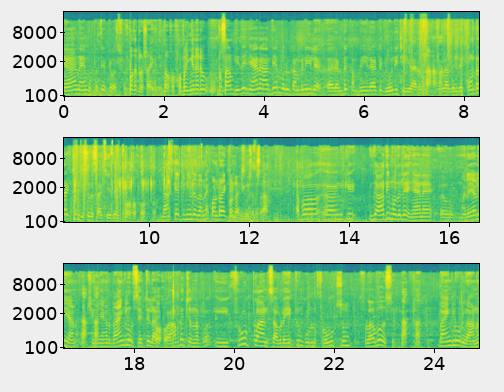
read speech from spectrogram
ഞാൻ മുപ്പത്തെട്ട് വർഷം. മുപ്പത്തെട്ട് വർഷമായി. ഓഹോ ഇങ്ങനെ ഒരു പ്രസ്ഥാനം? ഇത് ഞാൻ ആദ്യം ഒരു കമ്പനിയിൽ രണ്ട് കമ്പനിയിലായിട്ട് ജോലി ചെയ്യുമായിരുന്നു അതിന്റെ അതിന്റെ കോൺട്രാക്ടിങ് ബിസിനസ്സാണ് ചെയ്തത്. ഓഹോ ലാൻഡ്സ്കേപ്പിങ്ങിന്റെ തന്നെ കോൺട്രാക്ടിങ് ബിസിനസ് ആ. അപ്പോൾ എനിക്ക് ഇത് ആദ്യം മുതലേ ഞാൻ മലയാളിയാണ്. പക്ഷേ ഞങ്ങൾ ബാംഗ്ലൂർ സെറ്റിലായി അപ്പോൾ അവിടെ ചെന്നപ്പോൾ ഈ ഫ്രൂട്ട് പ്ലാന്റ്സ് അവിടെ ഏറ്റവും കൂടുതൽ ഫ്രൂട്ട്സും ഫ്ലവേഴ്സും ബാംഗ്ലൂരിലാണ്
